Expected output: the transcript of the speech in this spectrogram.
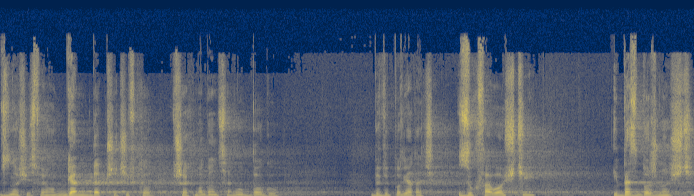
wznosi swoją gębę przeciwko wszechmogącemu Bogu, by wypowiadać zuchwałości i bezbożności.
